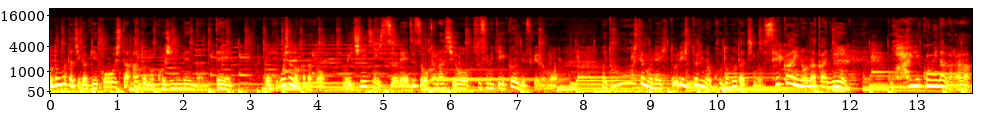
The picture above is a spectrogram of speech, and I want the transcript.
子どもたちが下校した後の個人面談って保護者の方ともう1日に数名ずつお話を進めていくんですけども、どうしてもね一人一人の子どもたちの世界の中にこう入り込みながら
